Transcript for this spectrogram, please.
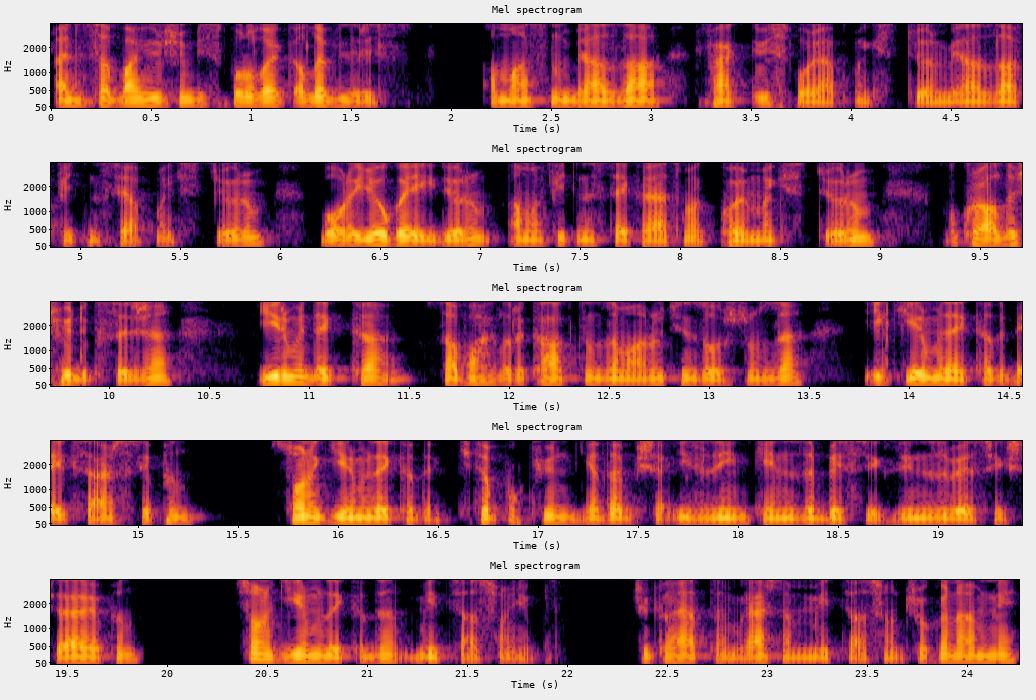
hani sabah yürüyüşünü bir spor olarak alabiliriz. Ama aslında biraz daha farklı bir spor yapmak istiyorum. Biraz daha fitness yapmak istiyorum. Bu arada yogaya gidiyorum ama fitness tekrar hayatıma koymak istiyorum. Bu kuralda şöyle kısaca. 20 dakika sabahları kalktığınız zaman rutininizi oluşturduğunuzda ilk 20 dakikada bir egzersiz yapın. Sonraki 20 dakikada kitap okuyun ya da bir şey izleyin. Kendinize besleyecek, zihninizi besleyecek şeyler yapın. Sonraki 20 dakikada meditasyon yapın. Çünkü hayatta gerçekten meditasyon çok önemli.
